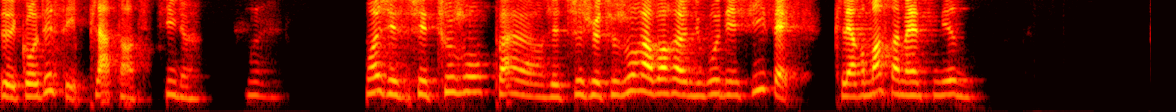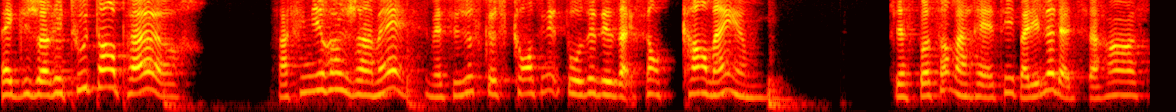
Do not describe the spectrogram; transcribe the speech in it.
le côté, c'est plate en titi. Là. Moi, j'ai toujours peur. Je veux toujours avoir un nouveau défi. Fait clairement, ça m'intimide. Fait que j'aurai tout le temps peur. Ça finira jamais. Mais c'est juste que je continue de poser des actions quand même. Je laisse pas ça m'arrêter. Elle est là la différence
